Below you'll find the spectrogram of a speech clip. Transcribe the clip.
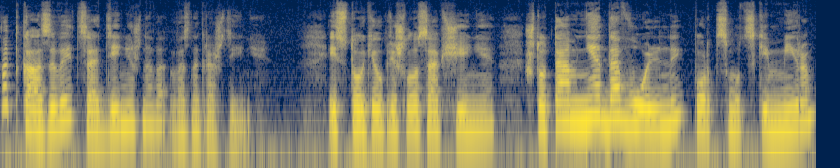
отказывается от денежного вознаграждения. Из Токио пришло сообщение, что там недовольны Портсмутским миром,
